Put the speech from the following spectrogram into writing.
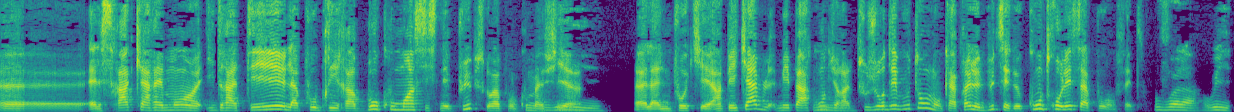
euh, elle sera carrément euh, hydratée, la peau brillera beaucoup moins si ce n'est plus, parce que moi pour le coup ma fille, euh, Oui. Elle a une peau qui est impeccable, mais par contre, il y aura Mm. toujours des boutons. Donc après, le but, c'est de contrôler sa peau, en fait. Voilà, oui.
